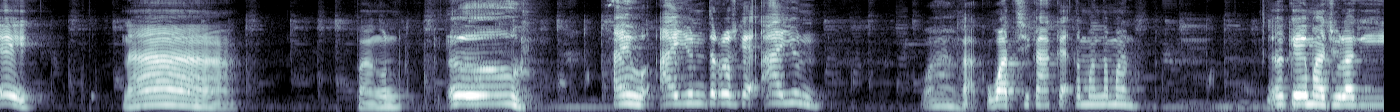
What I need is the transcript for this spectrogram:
eh. Nah. Bangun. Uh. Ayo ayun terus kayak ayun. Wah, nggak kuat si kakek, teman-teman. Oke, maju lagi.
